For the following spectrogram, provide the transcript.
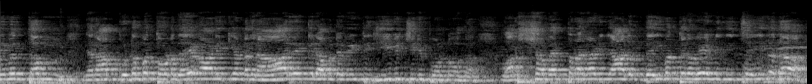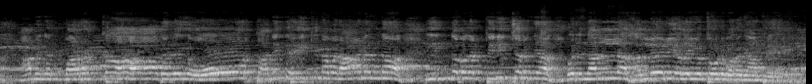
നിമിത്തം ഞാൻ ആ കുടുംബത്തോട് ദയ കാണിക്കേണ്ടതിന് ആരെങ്കിലും അവന്റെ വീട്ടിൽ ജീവിച്ചിരിപ്പുണ്ടോ എന്ന്. വർഷം എത്ര കഴിഞ്ഞാലും ദൈവത്തിന് വേണ്ടി നീ ചെയ്തത് അവനെ മറക്കാതെ ഓർത്ത് അനുഗ്രഹിക്കുന്നവനാണെന്ന് ഇന്ന് മകൻ തിരിച്ചറിഞ്ഞ ഒരു നല്ല ഹല്ലേലിയ ദൈവത്തോട് പറഞ്ഞാട്ടെ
